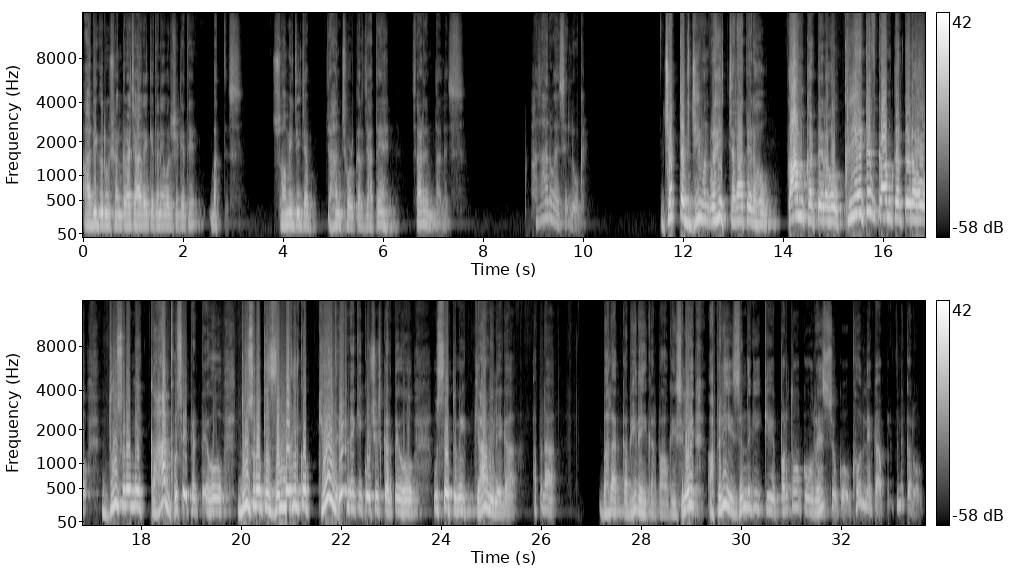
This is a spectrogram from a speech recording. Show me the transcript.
आदि गुरु शंकराचार्य कितने वर्ष के थे? बत्तीस। स्वामी जी जब जहान छोड़कर जाते हैं, साढ़े उनतालीस। हज़ारों ऐसे लोग हैं। जब तक जीवन रहे, चलाते रहो। काम करते रहो क्रिएटिव काम करते रहो, दूसरों में कहा घुसे फिरते हो, दूसरों की ज़िंदगी को क्यों धेरने की कोशिश करते हो, उससे तुम्हें क्या मिलेगा? अपना भला कभी नहीं कर पाओगे, इसलिए अपनी ज़िंदगी के परतों को, रहस्यों को खोलने का प्रयत्न करो।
